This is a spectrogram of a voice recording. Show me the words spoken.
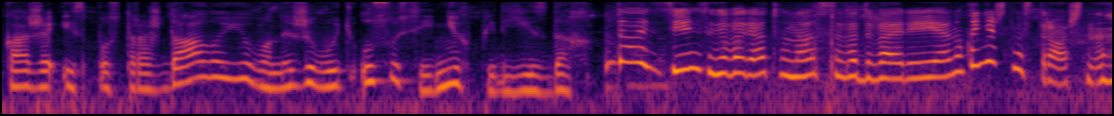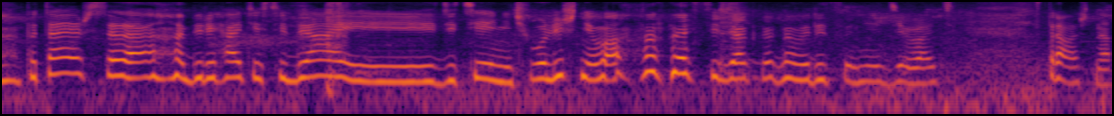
Каже, із постраждалою вони живуть у сусідніх під'їздах. Да, здесь говорят у нас во дворе. Ну, конечно, страшно. Пытаешься оберегать и себя, и детей, ничего лишнего на себя, как говорится, не одевать. Страшно.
